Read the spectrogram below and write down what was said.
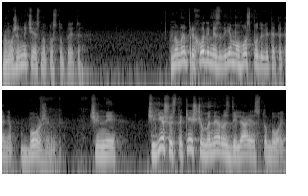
Ми можемо нечесно поступити. Ну ми приходимо і задаємо Господові те питання, Боже мій, чи, не, чи є щось таке, що мене розділяє з тобою?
